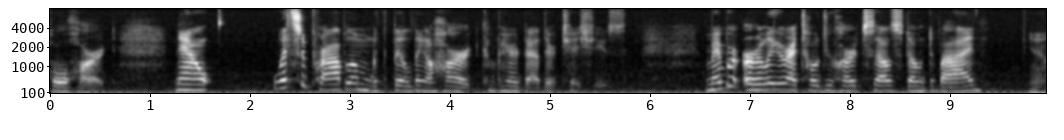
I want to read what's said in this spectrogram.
whole heart. Now, what's the problem with building a heart compared to other tissues? Remember earlier I told you heart cells don't divide? Yeah.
